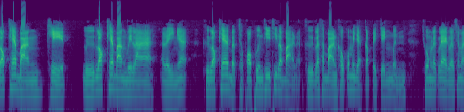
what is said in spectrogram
ล็อกแค่บางเขต หรือล็อกแค่บางเวลาอะไรอย่างเงี้ยคือล็อกแค่แบบเฉพาะพื้นที่ที่ระบาดอะคือรัฐบาลเขาก็ไม่อยากกลับไปเจ๊งเหมือน ช่วงแรก ๆ แล้วใช่ไหม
